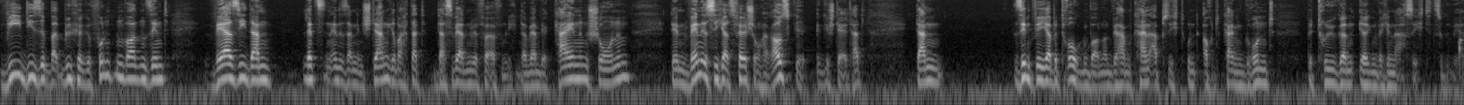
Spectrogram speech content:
wie diese Bücher gefunden worden sind, wer sie dann letzten Endes an den Stern gebracht hat, das werden wir veröffentlichen. Da werden wir keinen schonen, denn wenn es sich als Fälschung herausgestellt hat, dann sind wir ja betrogen worden und wir haben keine Absicht und auch keinen Grund, Betrügern irgendwelche Nachsicht zu gewähren.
